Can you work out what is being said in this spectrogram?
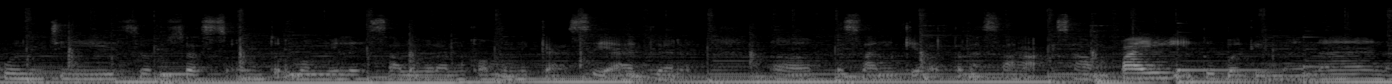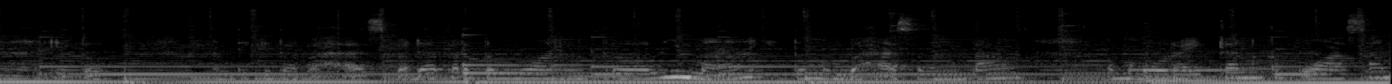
kunci sukses untuk memilih saluran komunikasi agar e, pesan kita tersampai itu bagaimana. Nah, itu nanti kita bahas pada pertemuan kelima itu membahas tentang menguraikan kepuasan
